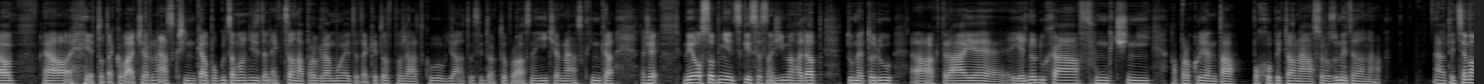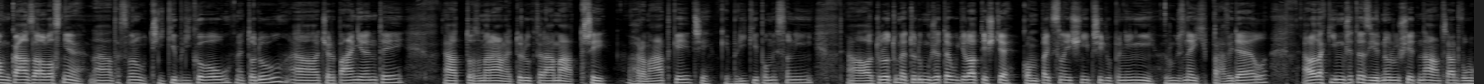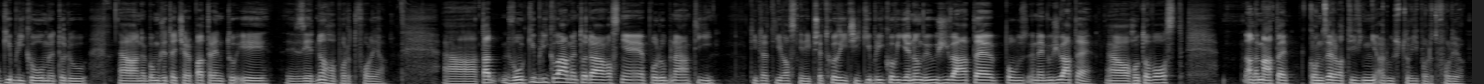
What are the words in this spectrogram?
je to taková černá skřínka. Pokud samozřejmě ten Excel naprogramujete, tak je to v pořádku, uděláte si to, jak to pro vás není černá skřínka. Takže my osobně vždycky se snažíme hledat tu metodu, která je jednoduchá, funkční a pro klienta pochopitelná, srozumitelná. A teď jsem vám ukázal vlastně na takzvanou tříkyblíkovou metodu čerpání renty. A to znamená metodu, která má tři hromádky, tři kyblíky pomyslný. Ale tuto tu metodu můžete udělat ještě komplexnější při doplnění různých pravidel, ale taky můžete zjednodušit na třeba dvoukyblíkovou metodu, nebo můžete čerpat rentu i z jednoho portfolia. A ta dvoukyblíková metoda vlastně je podobná té týhletý vlastně tý předchozí tříkyblíkový, jenom využíváte, pouze, nevyužíváte hotovost, ale máte konzervativní a růstový portfolio.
